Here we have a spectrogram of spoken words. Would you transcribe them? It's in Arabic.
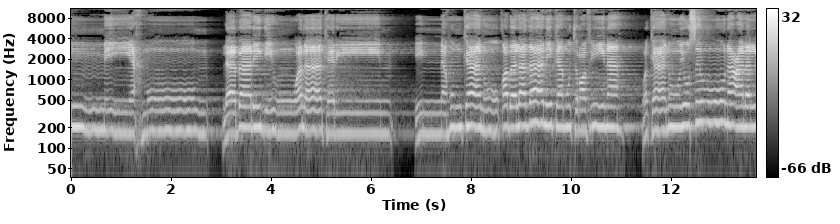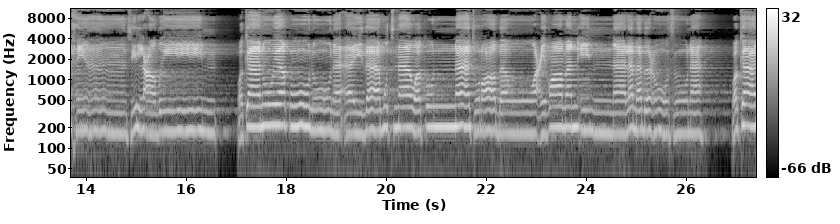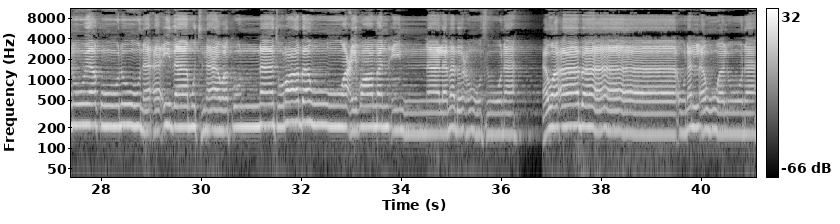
من يحموم لا بارد ولا كريم. إنهم كانوا قبل ذلك مترفين وكانوا يصرون على الحنث العظيم. وكانوا يقولون أئذا متنا وكنا ترابا وعظاما إنا لمبعوثون وكانوا يقولون أئذا متنا وكنا ترابا وعظاما إنا لمبعوثون أو آباؤنا الأولون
